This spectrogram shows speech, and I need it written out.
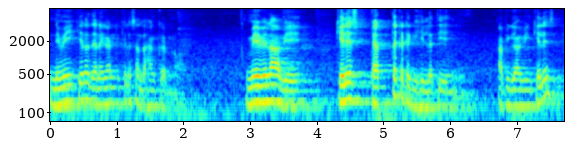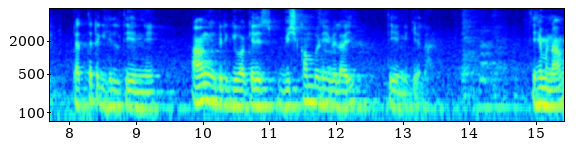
නෙවෙයි කියලා දැනගන්න කියලා සඳහන් කරනවා. මේ වෙලාවේ කෙලෙස් පැත්තකට ගිහිල්ලා තියෙන්නේ. අපි ගාවින් කෙලෙස් පැත්තට ගිහිල්ලා තියෙන්නේ. ආන් එකට කිව්වා කෙලෙස් විස්කම්බණේ වෙලයි තියෙන්නේ කියලා. එහෙමනම්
